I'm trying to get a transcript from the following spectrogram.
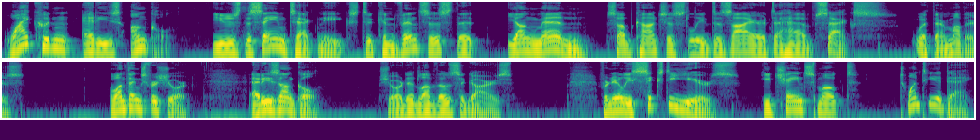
why couldn't Eddie's uncle use the same techniques to convince us that young men subconsciously desire to have sex with their mothers? One thing's for sure Eddie's uncle sure did love those cigars. For nearly 60 years, he chain smoked 20 a day,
